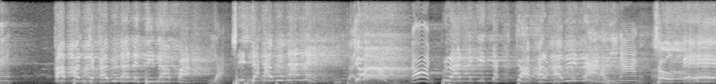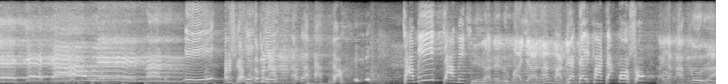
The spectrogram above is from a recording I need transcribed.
eh. kapan kekawinannya dina pak? Iya. Sidak kawinannya Sidak. John! Non berarti kita gagal kawinan. Kawinan. Soke ke kawinan. Eh Terus kamu eh, temenan? eh, loh camik camik jirane lumayanan maning. Ya daripada kosong. Kayak Kang Lurah.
